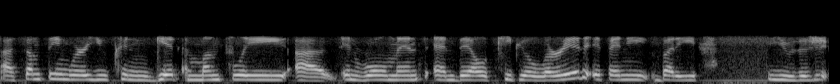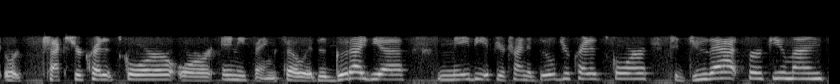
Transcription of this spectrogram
uh, something where you can get a monthly uh, enrollment, and they'll keep you alerted if anybody uses or checks your credit score or anything. So it's a good idea, maybe if you're trying to build your credit score, to do that for a few months,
